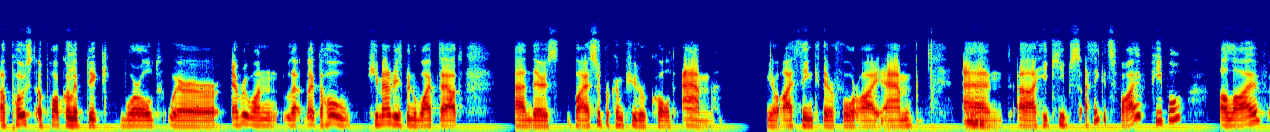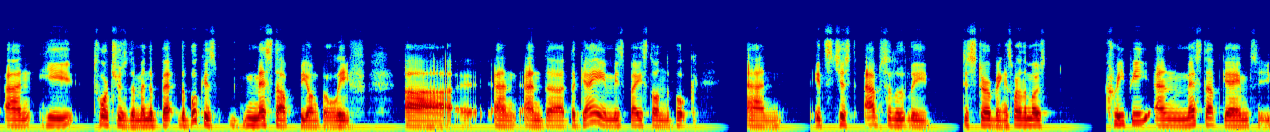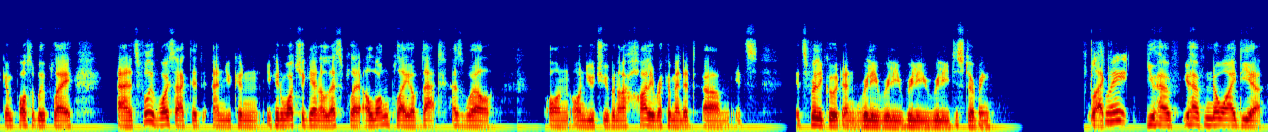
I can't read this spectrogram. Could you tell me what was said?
a post-apocalyptic world where everyone, like the whole humanity's been wiped out, and there's by a supercomputer called Am. You know, I think, therefore I am, and uh, he keeps, I think it's five people alive, and he tortures them. And the be- the book is messed up beyond belief, uh, and and uh, the game is based on the book, and it's just absolutely disturbing. It's one of the most creepy and messed up games that you can possibly play, and it's fully voice acted. And you can you can watch again a let's play, a long play of that as well, on on YouTube, and I highly recommend it. Um, it's it's really good and really really really really disturbing. Like Sweet. you have you have no idea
